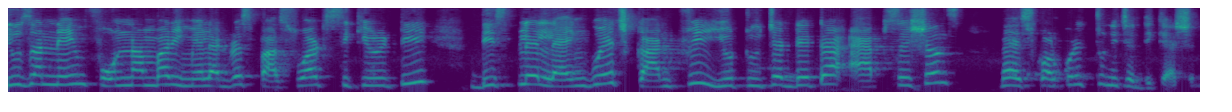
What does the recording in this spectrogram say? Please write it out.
user name phone number email address password security display language country you Twitter data app sessions ভাই স্ক্রল করে একটু নিচের দিকে আসেন।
